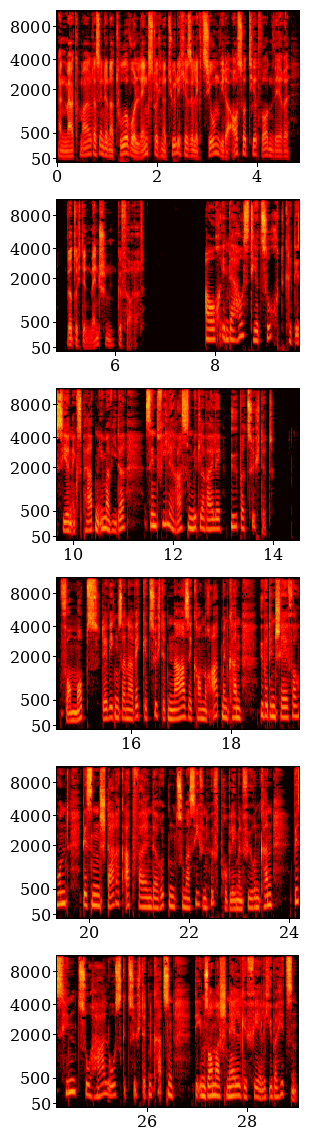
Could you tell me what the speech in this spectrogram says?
Ein Merkmal, das in der Natur wohl längst durch natürliche Selektion wieder aussortiert worden wäre, wird durch den Menschen gefördert. Auch in der Haustierzucht, kritisieren Experten immer wieder, sind viele Rassen mittlerweile überzüchtet. Vom Mops, der wegen seiner weggezüchteten Nase kaum noch atmen kann, über den Schäferhund, dessen stark abfallender Rücken zu massiven Hüftproblemen führen kann, bis hin zu haarlos gezüchteten Katzen, die im Sommer schnell gefährlich überhitzen.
